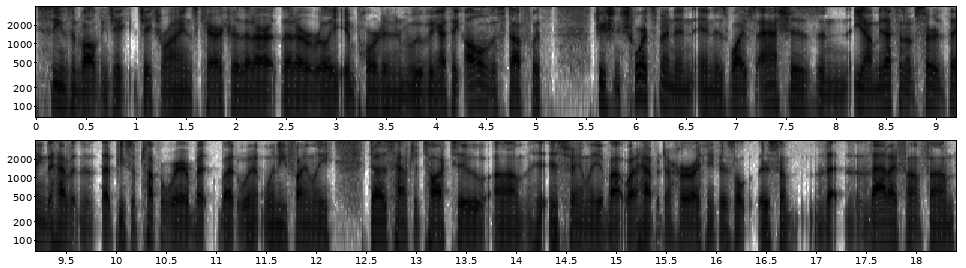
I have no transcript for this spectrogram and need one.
scenes involving Jake, Jake Ryan's character that are that are really important and moving. I think all of the stuff with Jason Schwartzman and, and his wife's ashes, and you know, I mean, that's an absurd thing to have it in that piece of Tupperware. But but when when he finally does have to talk to um his family about what happened to her, I think there's a there's some that that I found found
